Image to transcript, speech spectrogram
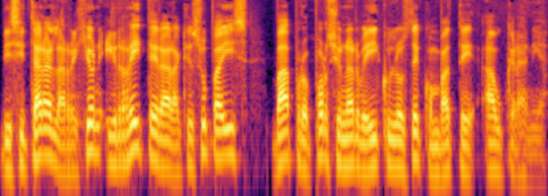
visitara la región y reiterara que su país va a proporcionar vehículos de combate a Ucrania.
